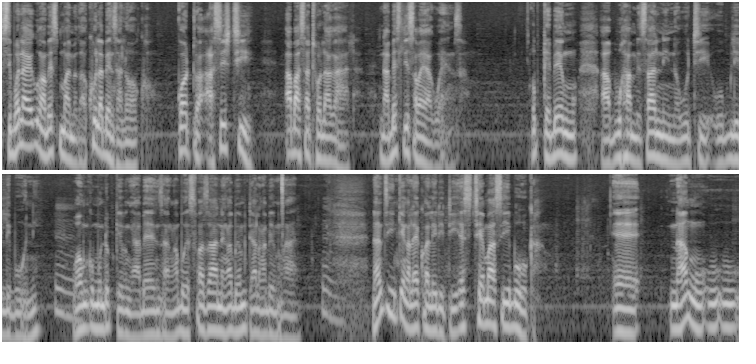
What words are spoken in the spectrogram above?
Sibona ke kungabe simame kakhulu abenza lokho kodwa asithi abasatholakala nabesilisa bayakwenza. Ubugebengu abuhambisani nokuthi ubulili buni. Wonke umuntu ubugebengu yabenza ngabe wesifazane ngabe emdala ngabe emncane nansi inkinga la lady D esithema siyibuka. Eh nangu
